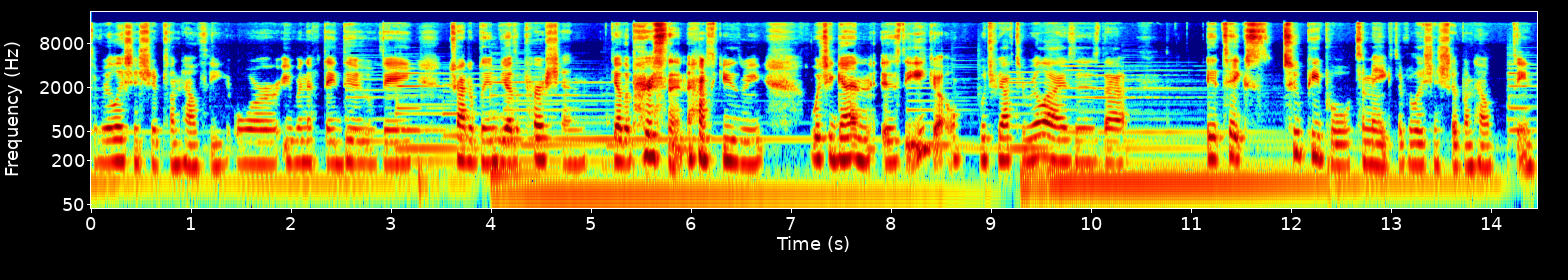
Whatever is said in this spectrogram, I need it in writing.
the relationship's unhealthy, or even if they do, they try to blame the other person the other person, excuse me, which again is the ego. Which you have to realize is that it takes two people to make the relationship unhealthy,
